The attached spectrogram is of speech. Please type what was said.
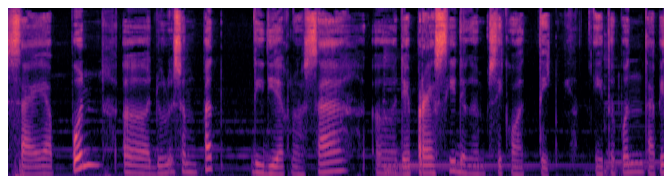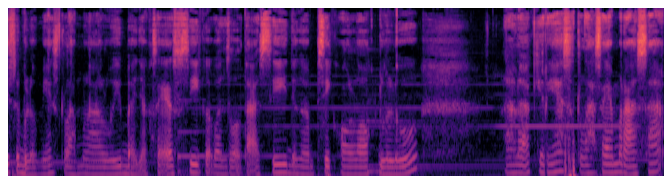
saya pun uh, dulu sempat didiagnosa uh, depresi dengan psikotik. Itu pun tapi sebelumnya setelah melalui banyak sesi ke konsultasi dengan psikolog dulu. Lalu akhirnya setelah saya merasa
